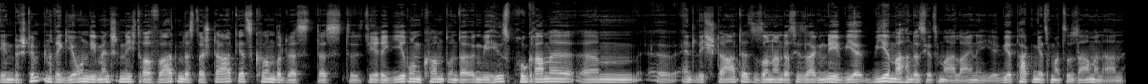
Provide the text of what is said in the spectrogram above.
in bestimmten Regionen die Menschen nicht darauf warten, dass der Staat jetzt kommt oder dass, dass, die Regierung kommt und da irgendwie Hilfsprogramme ähm, äh, endlich startet, sondern dass sie sagen, nee, wir, wir machen das jetzt mal alleine hier, wir packen jetzt mal zusammen an.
